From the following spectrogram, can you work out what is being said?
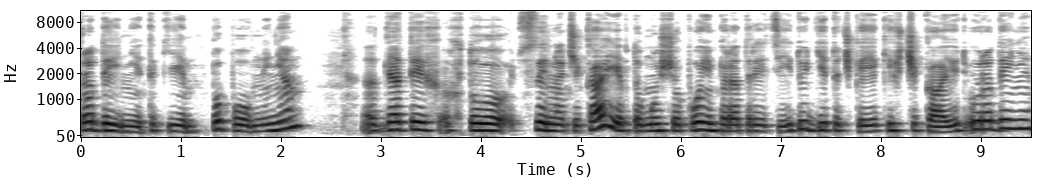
родині такі поповнення. е, Для тих, хто сильно чекає, тому що по імператриці йдуть діточки, яких чекають у родині.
